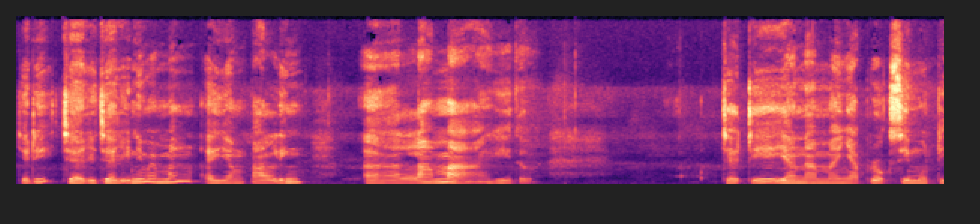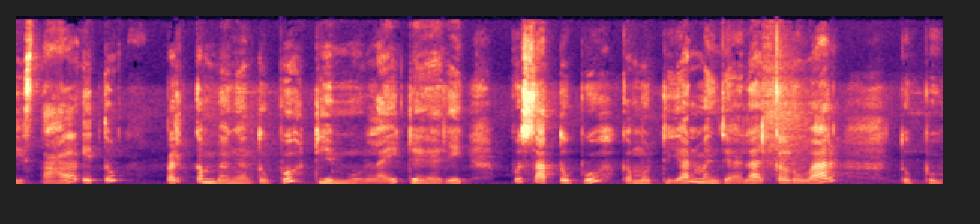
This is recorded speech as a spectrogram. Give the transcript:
Jadi jari-jari ini memang eh, yang paling eh, lama gitu. Jadi yang namanya proximodistal itu perkembangan tubuh dimulai dari pusat tubuh kemudian menjalar keluar tubuh.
